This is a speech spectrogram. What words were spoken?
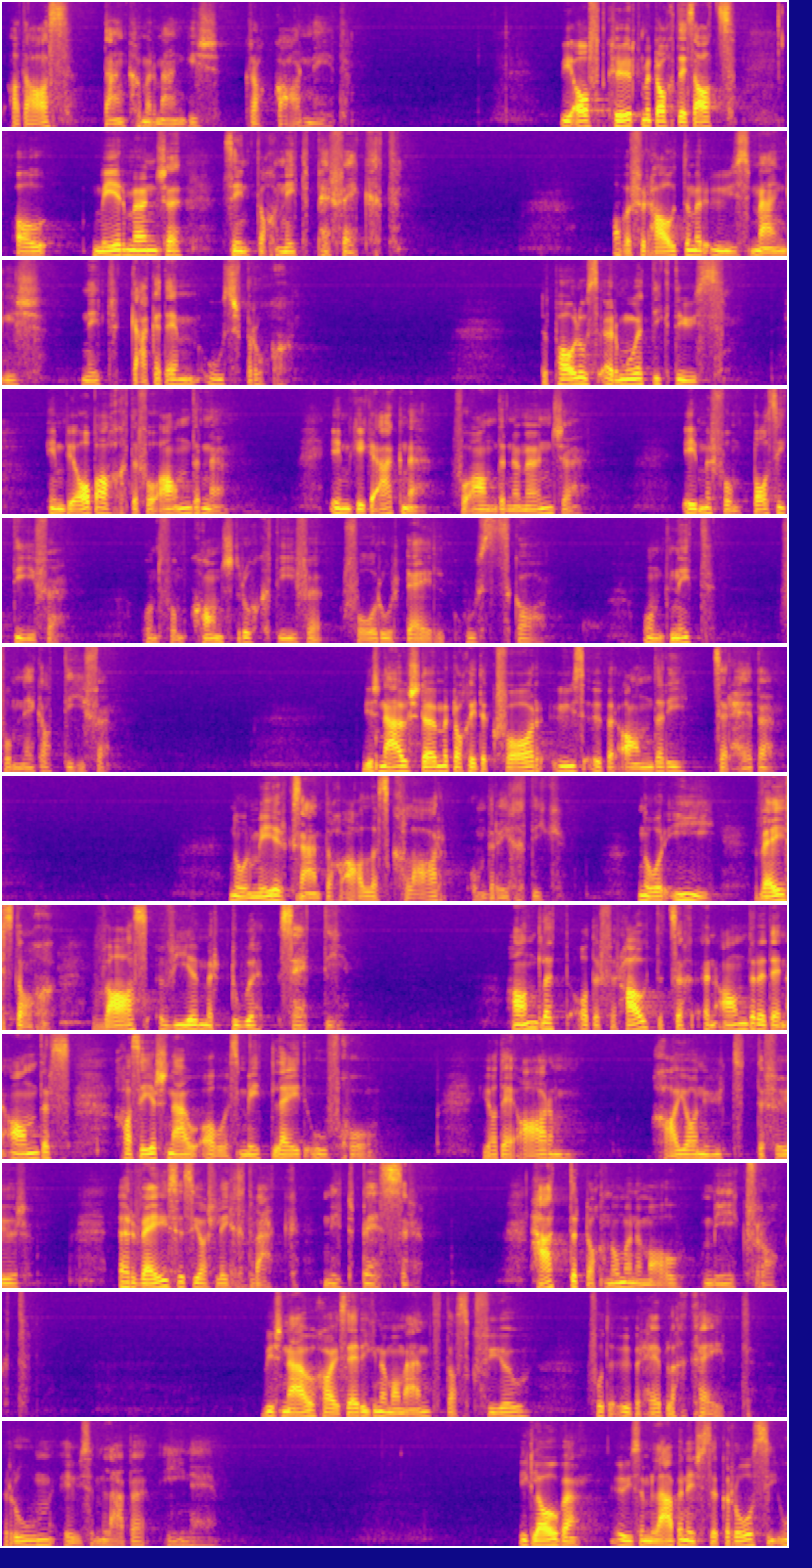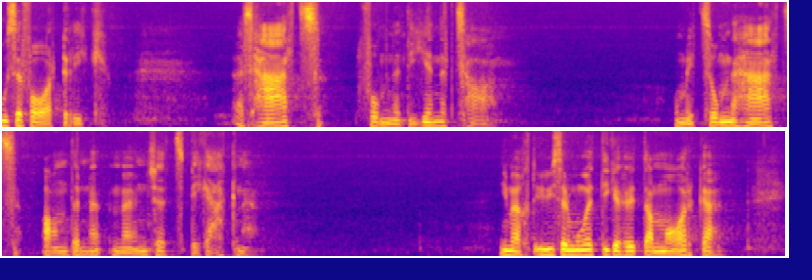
an das denken wir manchmal gerade gar nicht. Wie oft hört man doch den Satz, auch wir Menschen sind doch nicht perfekt. Aber verhalten wir uns manchmal nicht gegen dem Ausspruch? Der Paulus ermutigt uns, im Beobachten von anderen, im Gegegnen von anderen Menschen, immer vom positiven und vom konstruktiven Vorurteil auszugehen und nicht vom Negativen. Wie schnell stehen wir doch in der Gefahr, uns über andere zu erheben. Nur wir sehen doch alles klar und richtig. Nur ich weiss doch, was wie man tun sollte. Handelt oder verhaltet sich ein anderer denn anders, kann sehr schnell auch ein Mitleid aufkommen. Ja, der Arm kann ja nichts dafür. Er weiss es ja schlichtweg nicht besser. Hat er doch nur einmal mich gefragt. Wie schnell kann in solchen Moment das Gefühl von der Überheblichkeit Raum in unserem Leben einnehmen? Ich glaube, in unserem Leben ist es eine grosse Herausforderung, ein Herz einem Diener zu haben und mit so einem Herz anderen Menschen zu begegnen. Ich möchte uns ermutigen, heute am Morgen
